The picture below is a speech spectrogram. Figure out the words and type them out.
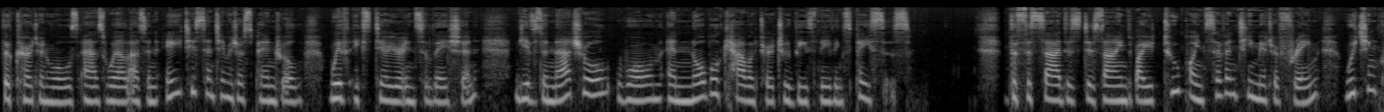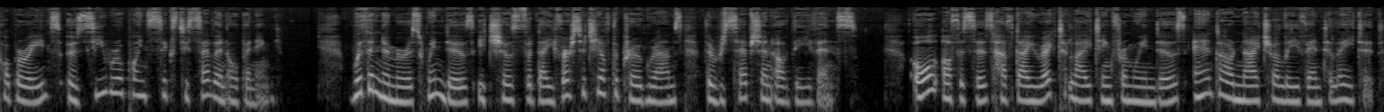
the curtain walls as well as an 80 centimeter spandrel with exterior insulation, gives a natural, warm and noble character to these living spaces. The facade is designed by a 2.70 meter frame which incorporates a 0.67 opening. With the numerous windows, it shows the diversity of the programs, the reception of the events. All offices have direct lighting from windows and are naturally ventilated.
